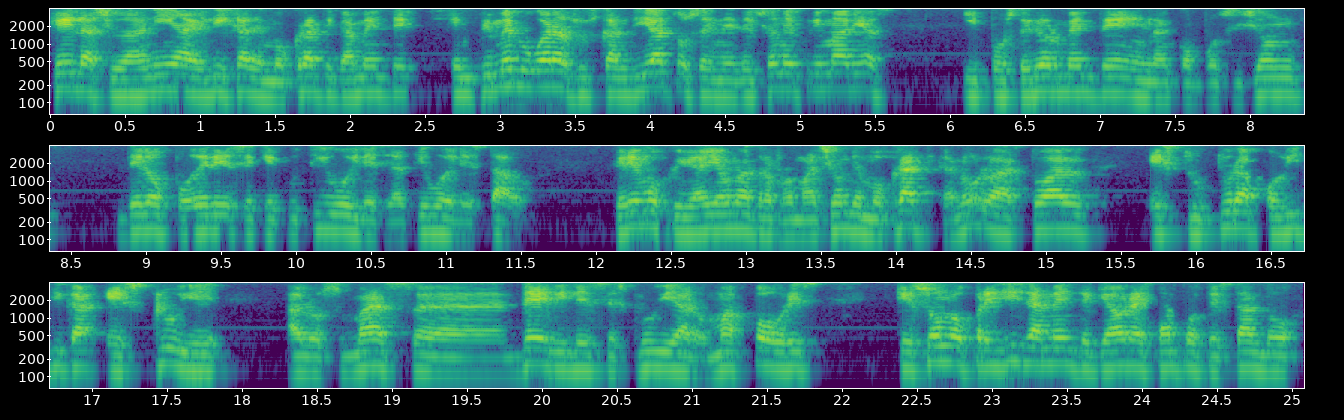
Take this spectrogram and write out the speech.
que la ciudadanía elija democráticamente, en primer lugar, a sus candidatos en elecciones primarias y posteriormente en la composición de los poderes ejecutivo y legislativo del Estado. Queremos que haya una transformación democrática, ¿no? La actual estructura política excluye a los más eh, débiles, excluye a los más pobres, que son los precisamente que ahora están protestando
